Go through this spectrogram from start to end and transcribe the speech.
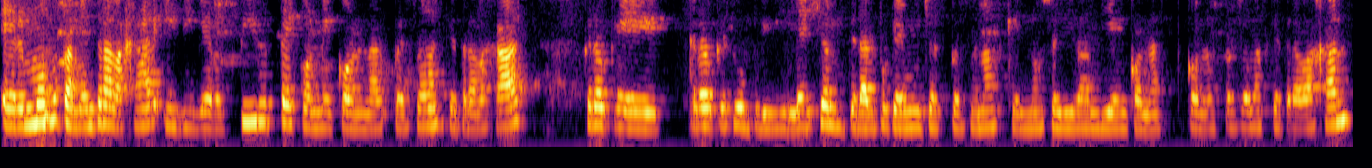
hermoso también trabajar y divertirte con, con las personas que trabajas. Creo que, creo que es un privilegio, literal, porque hay muchas personas que no se llevan bien con las, con las personas que trabajan.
